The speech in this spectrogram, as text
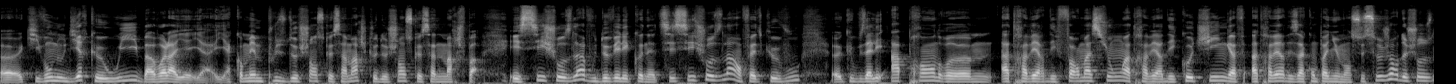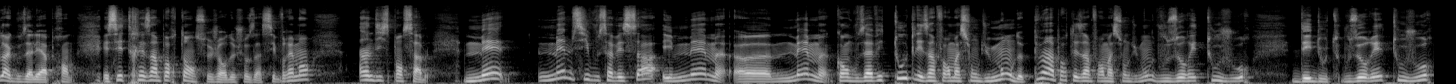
euh, qui vont nous dire que oui bah voilà il y, a quand même plus de chances que ça marche que de chances que ça ne marche pas. Et ces choses là vous devez les connaître. C'est ces choses là en fait que vous euh, que vous allez apprendre euh, à travers des formations à travers des coachings à, à travers des accompagnements. C'est ce genre de choses là que vous allez apprendre. Et c'est très important ce genre de choses là c'est vraiment indispensable. Mais même si vous savez ça, et même, euh, même quand vous avez toutes les informations du monde, peu importe les informations du monde, vous aurez toujours des doutes, vous aurez toujours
